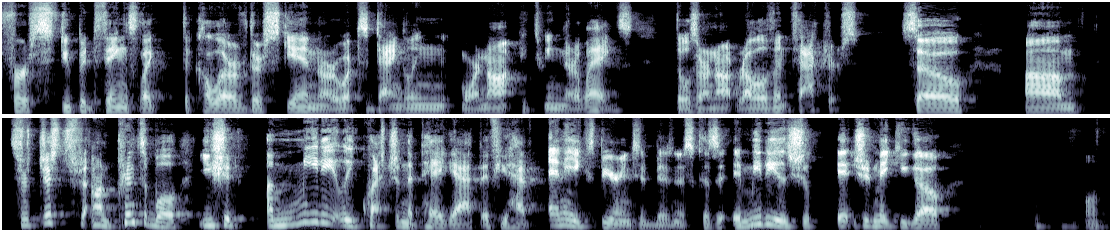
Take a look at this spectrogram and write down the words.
for stupid things like the color of their skin or what's dangling or not between their legs. Those are not relevant factors. So, um, so just on principle, you should immediately question the pay gap if you have any experience in business because immediately it should make you go, "Well,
